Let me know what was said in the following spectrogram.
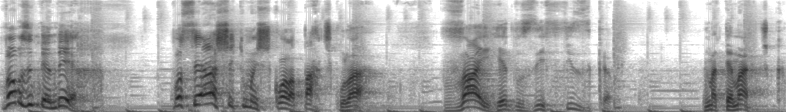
vamos entender. Você acha que uma escola particular vai reduzir física, matemática,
